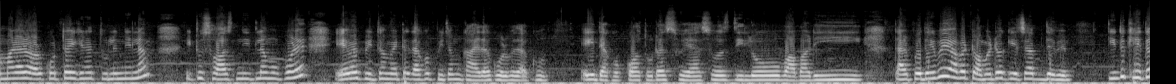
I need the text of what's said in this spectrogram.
আমার আর অর্করটা এখানে তুলে নিলাম, একটু সস নিয়ে দিলাম উপরে। এবার প্রীতম এটা দেখো, প্রীতম কায়দা করবে দেখো। এই দেখো কতটা সয়া সস দিল, বাবারি। তারপর দেখবে আবার টমেটো কেচাপ দেবে। কিন্তু খেতে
